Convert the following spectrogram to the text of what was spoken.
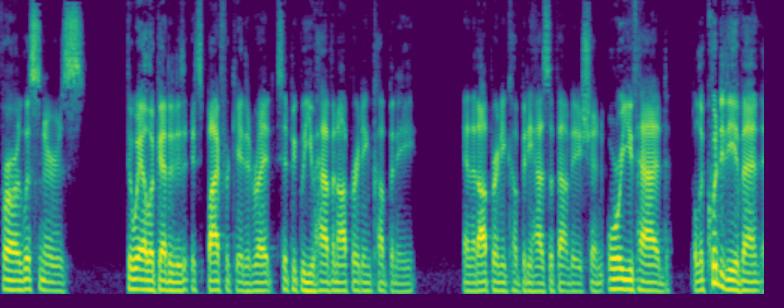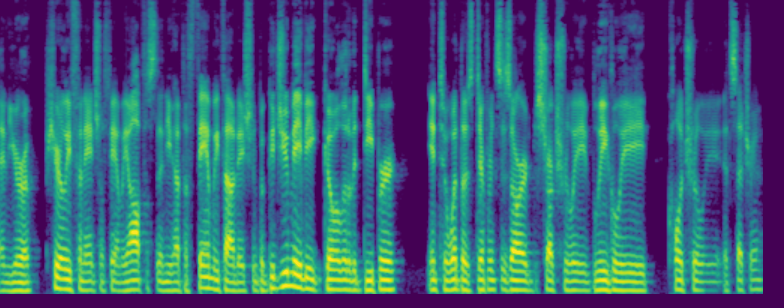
for our listeners, the way I look at it is it's bifurcated, right? Typically, you have an operating company, and that operating company has a foundation, or you've had a liquidity event and you're a purely financial family office, then you have a family foundation. But could you maybe go a little bit deeper into what those differences are structurally, legally, culturally, etc.?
